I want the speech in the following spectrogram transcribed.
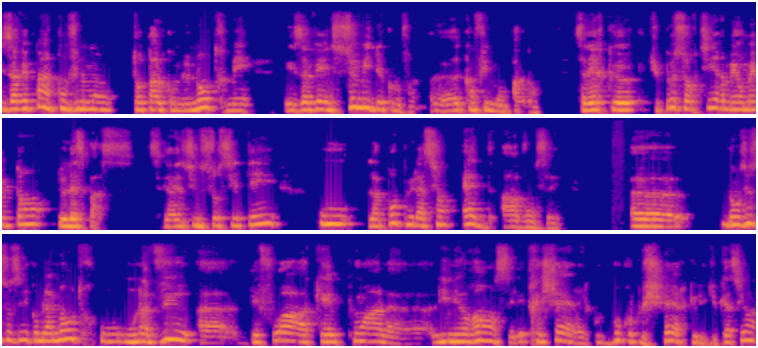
Ils n'avaient pas un confinement total comme le nôtre, mais ils avaient une semi-confinement, pardon. C'est-à-dire que tu peux sortir, mais en même temps de l'espace. C'est une société où la population aide à avancer. Euh, dans une société comme la nôtre, où on a vu euh, des fois à quel point l'ignorance, elle est très chère, elle coûte beaucoup plus cher que l'éducation,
